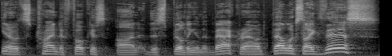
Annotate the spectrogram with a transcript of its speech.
you know, it's trying to focus on this building in the background. That looks like this.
